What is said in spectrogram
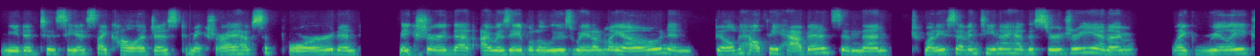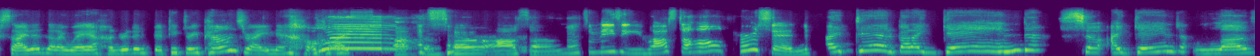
needed to see a psychologist to make sure I have support and make mm-hmm. sure that I was able to lose weight on my own and build healthy habits. And then 2017, I had the surgery, and I'm like really excited that I weigh 153 pounds right now. like, awesome. That's so awesome. That's amazing. You lost a whole person. I did, but I gained so I gained love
